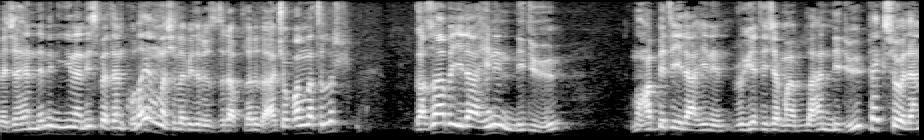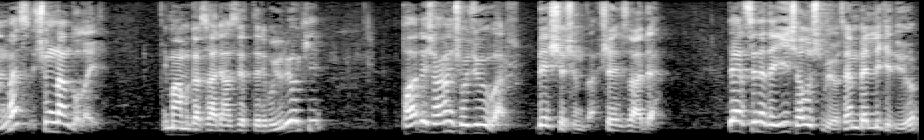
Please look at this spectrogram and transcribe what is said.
ve cehennemin yine nispeten kolay anlaşılabilir ızdırapları daha çok anlatılır. Gazab-ı ilahinin nidüğü, muhabbeti ilahinin, rüyeti cemalullahın nidüğü pek söylenmez şundan dolayı. İmam Gazali Hazretleri buyuruyor ki, padişahın çocuğu var, 5 yaşında, şehzade. Dersine de iyi çalışmıyor, tembellik ediyor.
